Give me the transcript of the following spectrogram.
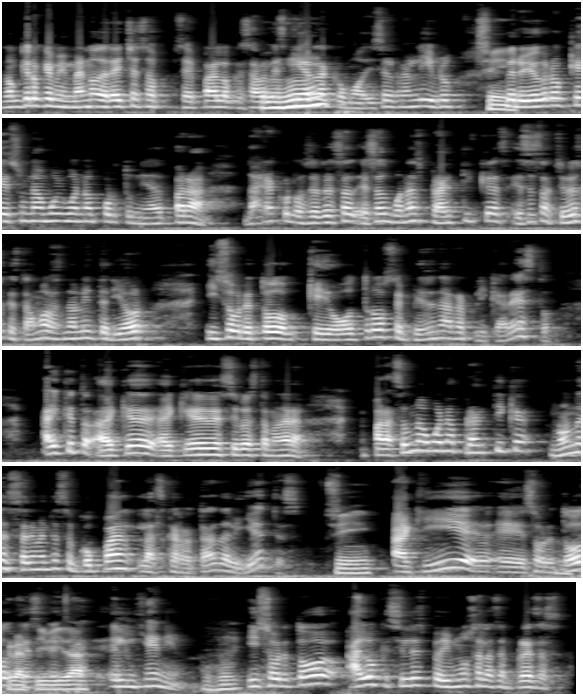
no quiero que mi mano derecha se- sepa lo que sabe la izquierda, como dice el gran libro, Sí. pero yo creo que es una muy buena oportunidad para dar a conocer esas, esas buenas prácticas, esas acciones que estamos haciendo al interior y sobre todo que otros empiecen a replicar esto. Hay que, hay, que, hay que decirlo de esta manera. Para hacer una buena práctica, no necesariamente se ocupan las carretas de billetes. Sí. Aquí, eh, eh, sobre todo, Creatividad. es- el ingenio. Y sobre todo, algo que sí les pedimos a las empresas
